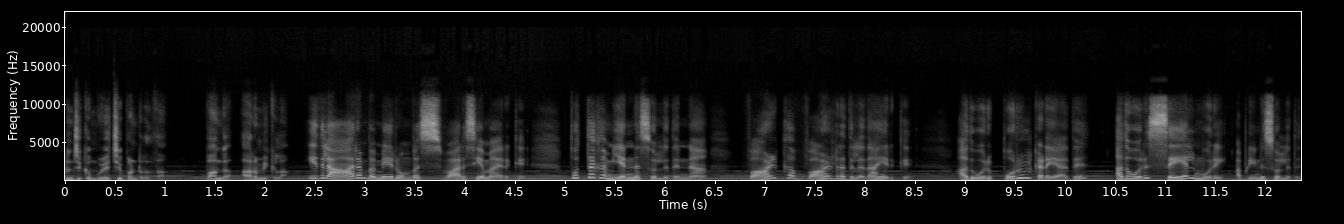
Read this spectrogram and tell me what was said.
புரிஞ்சுக்க முயற்சி பண்றதுதான். வாங்க ஆரம்பிக்கலாம். இதுல ஆரம்பமே ரொம்ப சுவாரஸ்யமா இருக்கு. புத்தகம் என்ன சொல்லுதுன்னா வாழ்க்கை வாழ்றதுல தான் இருக்கு. அது ஒரு பொருள் கிடையாது அது ஒரு செயல்முறை அப்படின்னு சொல்லுது.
